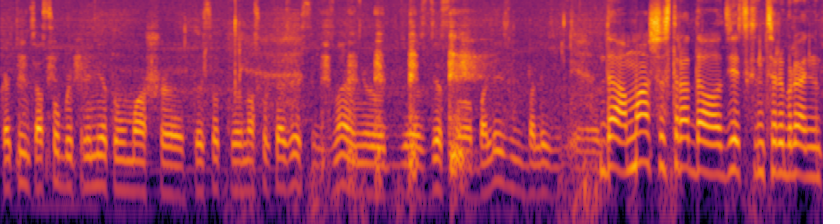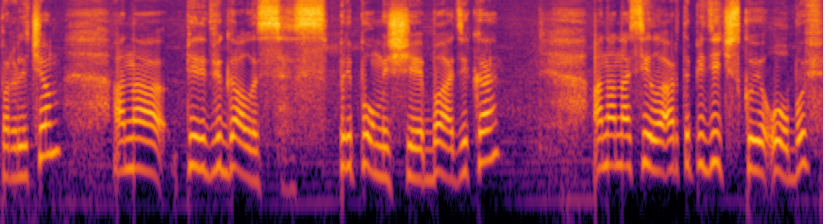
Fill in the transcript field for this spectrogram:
какие-нибудь особые приметы у Маши? То есть вот, э, насколько я здесь знаю, у нее с детства болезнь, болезнь. Э, да, Маша страдала детским церебральным параличом. Она передвигалась при помощи бадика. Она носила ортопедическую обувь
